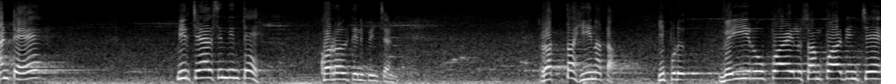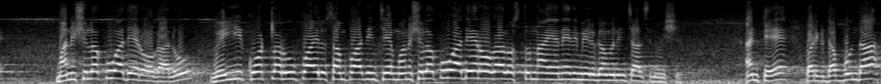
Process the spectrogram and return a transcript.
అంటే మీరు చేయాల్సింది ఇంతే. కొర్రలు తినిపించండి. రక్తహీనత. ఇప్పుడు వెయ్యి రూపాయలు సంపాదించే మనుషులకు అదే రోగాలు వెయ్యి కోట్ల రూపాయలు సంపాదించే మనుషులకు అదే రోగాలు వస్తున్నాయి అనేది మీరు గమనించాల్సిన విషయం. అంటే వాడికి డబ్బు ఉందా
